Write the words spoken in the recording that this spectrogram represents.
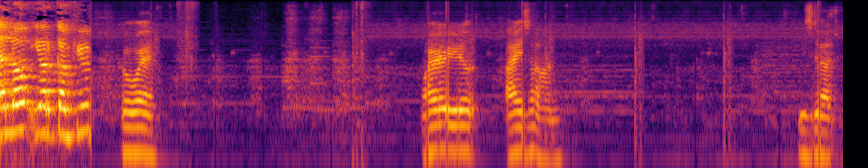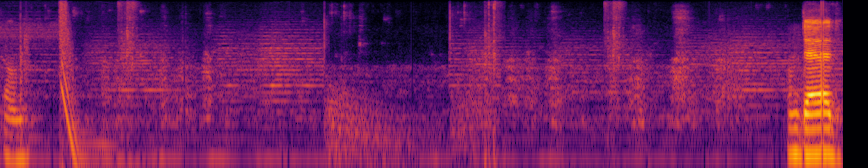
Hello, your computer. Go away. Why are your eyes on? He's about to come. I'm dead.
